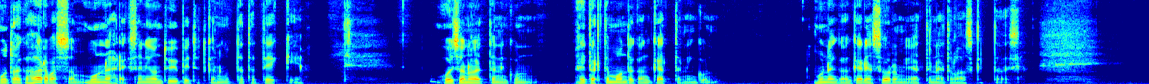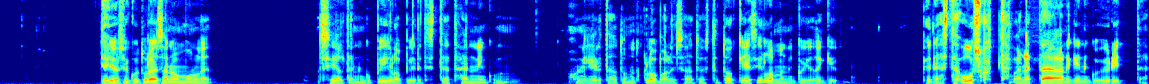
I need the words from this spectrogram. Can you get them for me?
Mutta aika harvassa mun nähdäkseni on tyypit, jotka niin kuin tätä tekee. Voi sanoa, että niin kuin, ei tarvitse montakaan kättä niin kuin monenkaan käden sormia, että näitä laskettaisiin. Ja jos joku tulee sanoa mulle sieltä niin kuin piilopirtistä, että hän niin kuin on irtautunut globalisaatiosta, toki silloin mä niin kuin jotenkin pidän sitä uskottavan, että tämä ainakin niin kuin yrittää.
